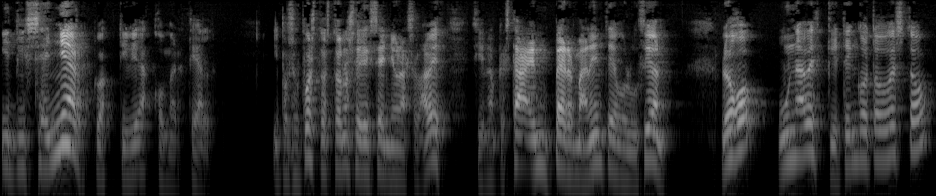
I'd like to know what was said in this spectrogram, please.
y diseñar tu actividad comercial. Y por supuesto, esto no se diseña una sola vez, sino que está en permanente evolución. Luego, una vez que tengo todo esto,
